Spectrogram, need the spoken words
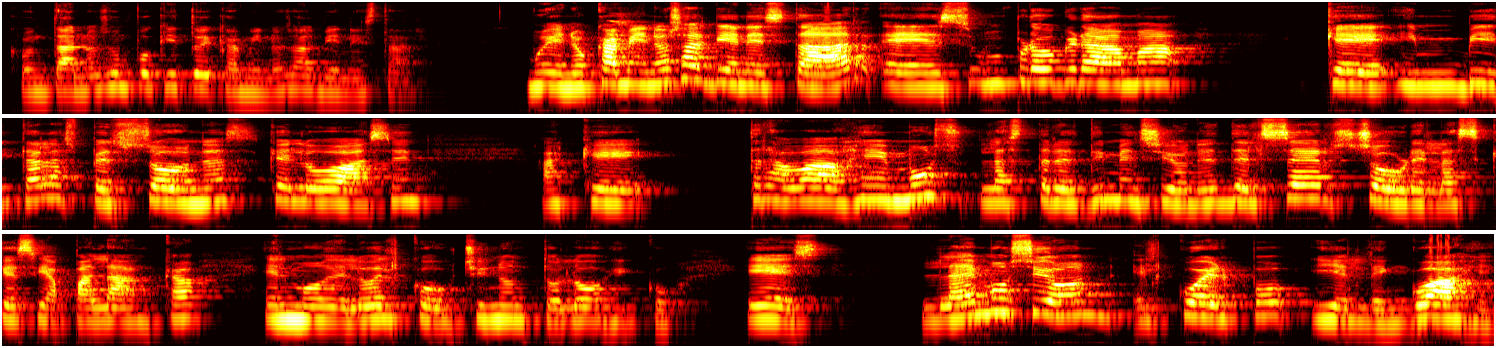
Contanos un poquito de Caminos al Bienestar. Bueno, Caminos al Bienestar es un programa que invita a las personas que lo hacen a que trabajemos las tres dimensiones del ser sobre las que se apalanca el modelo del coaching ontológico. Es la emoción, el cuerpo y el lenguaje.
